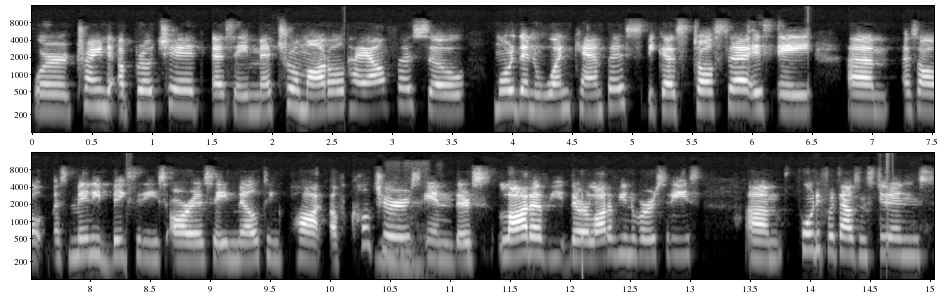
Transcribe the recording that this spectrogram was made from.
We're trying to approach it as a metro model Chi Alpha, so more than one campus because Tulsa is a um, as all as many big cities are as a melting pot of cultures, mm. and there's a lot of there are a lot of universities, um, 44,000 students,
